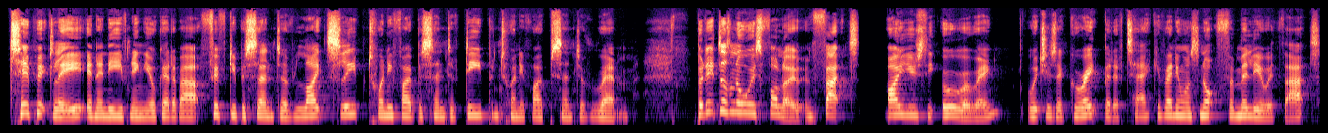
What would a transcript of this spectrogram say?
typically in an evening, you'll get about 50% of light sleep, 25% of deep, and 25% of REM. But it doesn't always follow. In fact, I use the Oura Ring, which is a great bit of tech. If anyone's not familiar with that,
